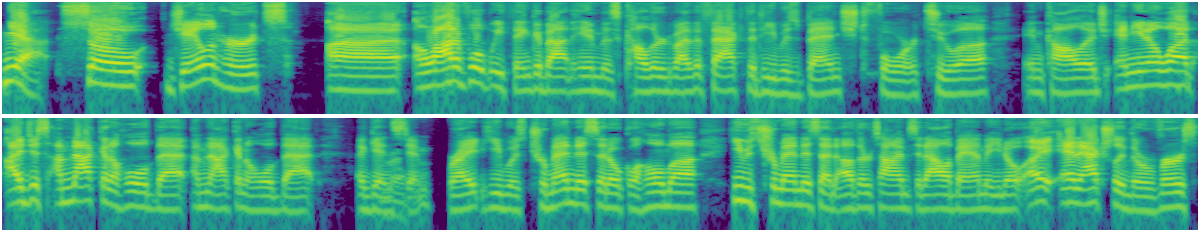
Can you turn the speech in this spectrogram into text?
Yeah. So Jalen Hurts, uh, a lot of what we think about him is colored by the fact that he was benched for Tua in college. And you know what? I just, I'm not going to hold that. I'm not going to hold that against right. him, right? He was tremendous at Oklahoma. He was tremendous at other times at Alabama, you know, I, and actually the reverse.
